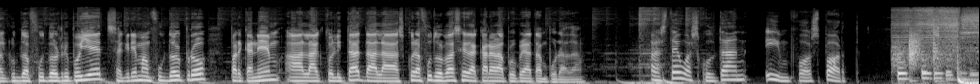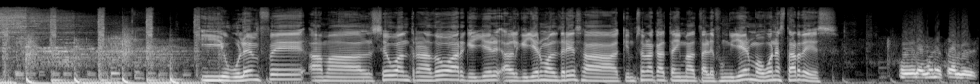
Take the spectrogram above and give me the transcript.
del Club de Futbol Ripollet. Seguirem en Futbol Pro perquè anem a l'actualitat de l'Escola Futbol Base de cara a la propera temporada. Esteu escoltant Infosport. I ho volem fer amb el seu entrenador, el, Guiller, el Guillermo Aldrés, a qui em sembla que el tenim al telèfon. Guillermo, buenas tardes. Hola, buenas tardes.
